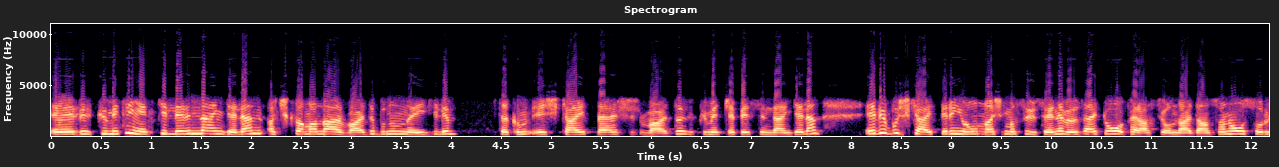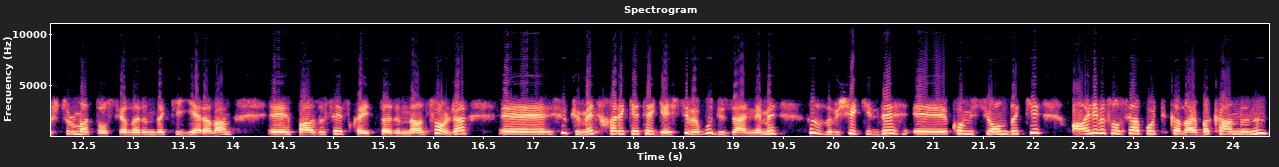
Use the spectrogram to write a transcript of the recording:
ve hükümetin yetkililerinden gelen açıklamalar vardı. Bununla ilgili takım e, şikayetler vardı hükümet cephesinden gelen. E, ve bu şikayetlerin yoğunlaşması üzerine ve özellikle o operasyonlardan sonra o soruşturma dosyalarındaki yer alan e, bazı ses kayıtlarından sonra e, hükümet harekete geçti ve bu düzenleme hızlı bir şekilde e, komisyondaki Aile ve Sosyal Politikalar Bakanlığı'nın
